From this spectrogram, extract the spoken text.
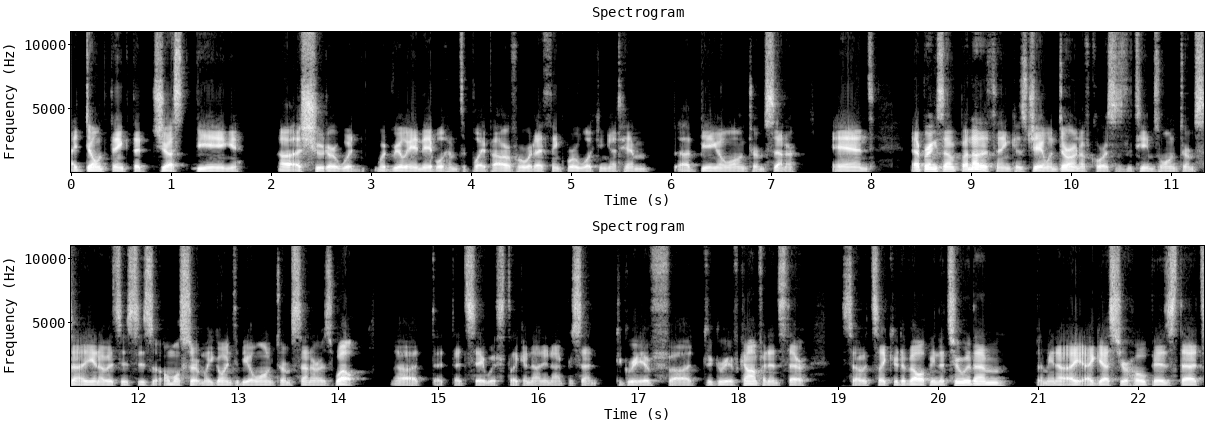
I don't think that just being uh, a shooter would would really enable him to play power forward. I think we're looking at him uh, being a long term center, and that brings up another thing because Jalen Duren, of course, is the team's long term center. You know, it's, it's, it's, almost certainly going to be a long term center as well. Uh, that, would say with like a 99% degree of uh, degree of confidence there. So it's like you're developing the two of them. I mean, I, I guess your hope is that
